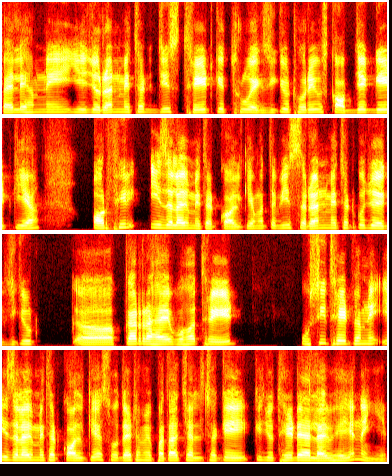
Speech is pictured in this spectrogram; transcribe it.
पहले हमने ये जो रन मेथड जिस थ्रेड के थ्रू एग्जीक्यूट हो रही है, उसका ऑब्जेक्ट गेट किया और फिर इज़ अलाइव मेथड कॉल किया. मतलब इस रन मेथड को जो एग्जीक्यूट कर रहा है, वह थ्रेड उसी थ्रेड पे हमने इज़ अलाइव मेथड कॉल किया सो so दैट हमें पता चल सके कि जो थ्रेड है अलाइव है या नहीं है।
